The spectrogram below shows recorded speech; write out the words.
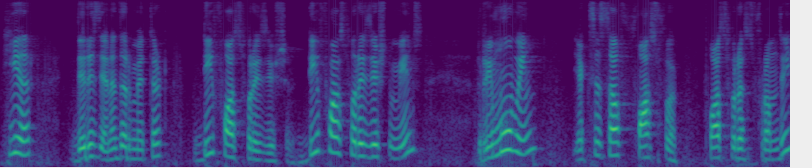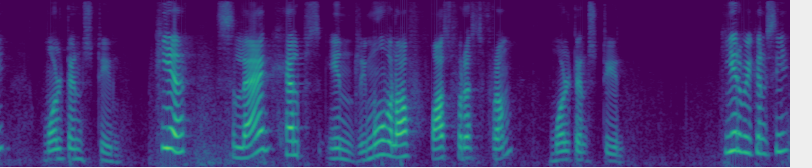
here there is another method dephosphorylation. Dephosphorylation means removing excess of phosphor phosphorus from the molten steel. Here slag helps in removal of phosphorus from molten steel. Here we can see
